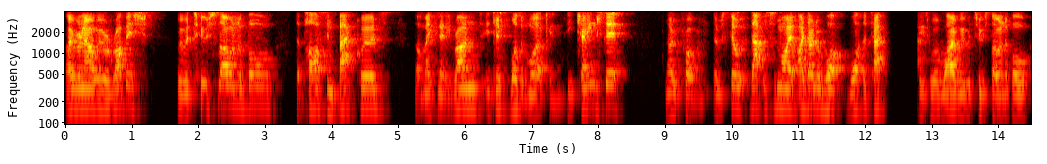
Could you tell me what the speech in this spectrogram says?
Over an hour we were rubbish. We were too slow on the ball. The passing backwards, not making any runs. It just wasn't working. He changed it. No problem. There was still that was my. I don't know what what the tactics were. Why we were too slow on the ball.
